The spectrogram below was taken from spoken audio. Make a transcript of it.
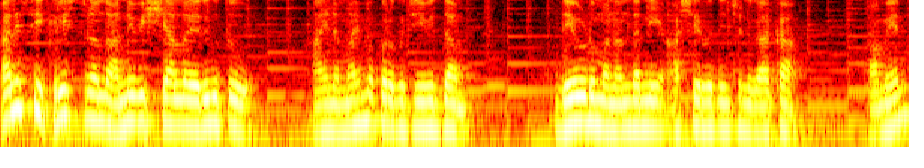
కలిసి క్రీస్తునందు అన్ని విషయాల్లో ఎదుగుతూ ఆయన మహిమ కొరకు జీవిద్దాం. దేవుడు మనందరినీ ఆశీర్వదించునుగాక. ఆమెన్.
